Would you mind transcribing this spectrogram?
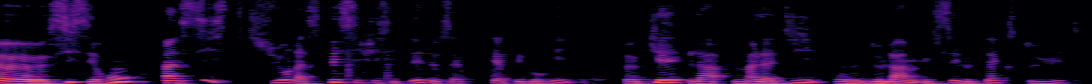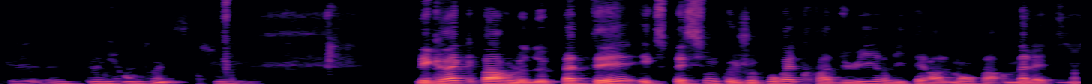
euh, Cicéron insiste sur la spécificité de cette catégorie qu'est la maladie de l'âme, et c'est le texte 8 que peut lire Antoine. Les Grecs parlent de pathé, expression que je pourrais traduire littéralement par maladie,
